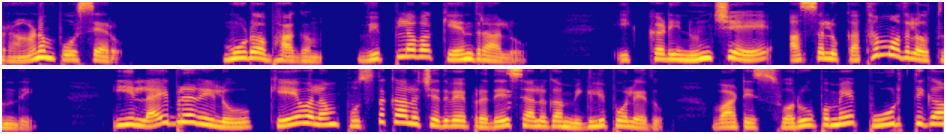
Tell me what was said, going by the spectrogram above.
ప్రాణం పోశారు. మూడో భాగం. విప్లవ కేంద్రాలు. ఇక్కడి నుంచే అసలు కథ మొదలవుతుంది. ఈ లైబ్రరీలు కేవలం పుస్తకాలు చదివే ప్రదేశాలుగా మిగిలిపోలేదు. వాటి స్వరూపమే పూర్తిగా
